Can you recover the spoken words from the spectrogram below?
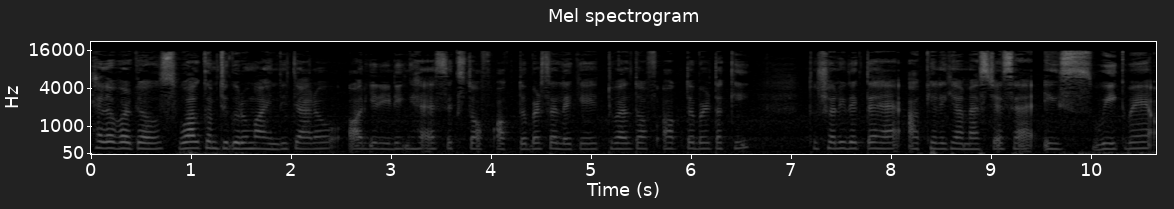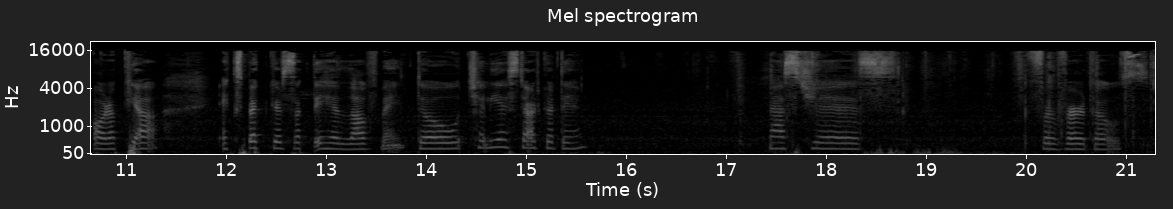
हेलो वर्गर्स वेलकम टू गुरु माँ हिंदी टैरो और ये रीडिंग है सिक्स ऑफ़ अक्टूबर से लेके ट्वेल्थ ऑफ़ अक्टूबर तक की। तो चलिए देखते हैं, आपके लिए क्या मैसेजेस है इस वीक में और आप क्या एक्सपेक्ट कर सकते हैं लव में। तो चलिए स्टार्ट करते हैं। Messages for Virgos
